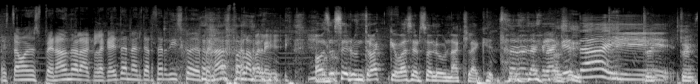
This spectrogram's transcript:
Estamos esperando la claqueta en el tercer disco de Penadas por la Pelea. Vamos a hacer un track que va a ser solo una claqueta. Solo la claqueta Así, y. tic, tic,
